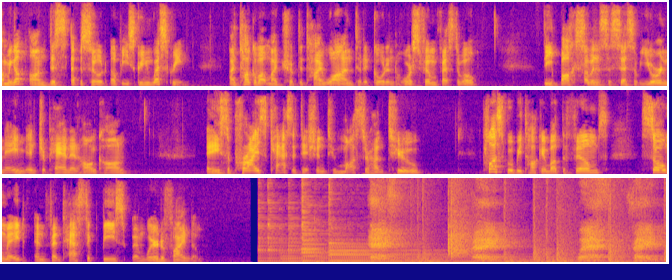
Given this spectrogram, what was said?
Coming up on this episode of East Screen West Screen, I talk about my trip to Taiwan to the Golden Horse Film Festival, the box office success of Your Name in Japan and Hong Kong, a surprise cast addition to Monster Hunt 2, plus we'll be talking about the films Soulmate and Fantastic Beasts and where to find them. East, West Screen.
